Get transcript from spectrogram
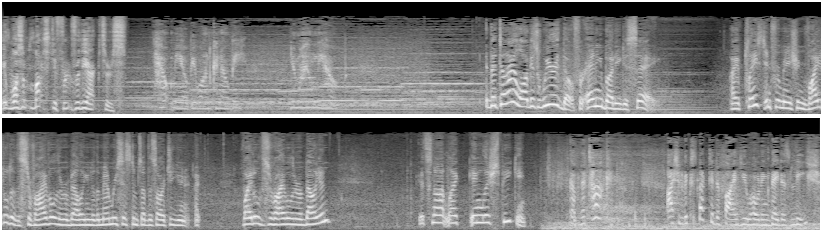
it wasn't much different for the actors. Help me, Obi-Wan Kenobi. You're my only hope. The dialogue is weird, though, for anybody to say. I have placed information vital to the survival of the rebellion to the memory systems of this R2 unit. Uh, vital to the survival of the rebellion? It's not like English speaking. Governor Tarkin. I should have expected to find you holding Vader's leash.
